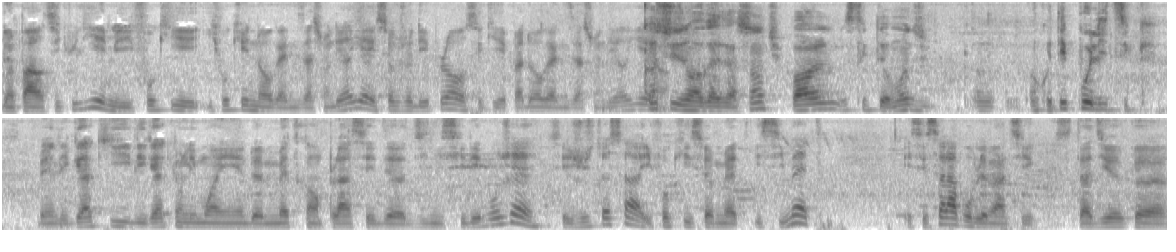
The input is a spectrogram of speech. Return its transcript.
d'un particulier, mais il faut qu'il y, ait- il faut qu'il y ait une organisation derrière. Et ce que je déplore, c'est qu'il n'y ait pas d'organisation derrière. Quand tu dis une organisation, tu parles strictement du un, un côté politique. Ben, les, gars qui, les gars qui ont les moyens de mettre en place et d'initier des projets, c'est juste ça. Il faut qu'ils se mettent, ils s'y mettent. Et c'est ça la problématique. C'est-à-dire que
